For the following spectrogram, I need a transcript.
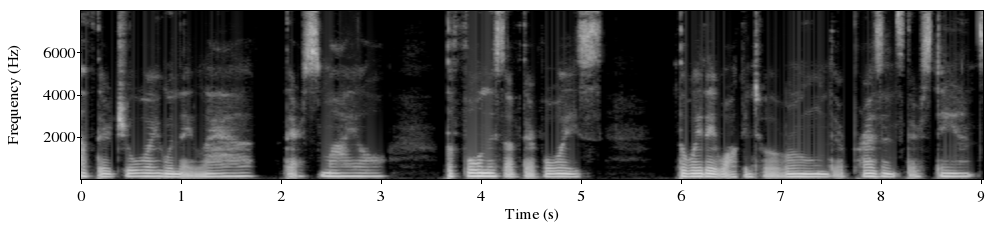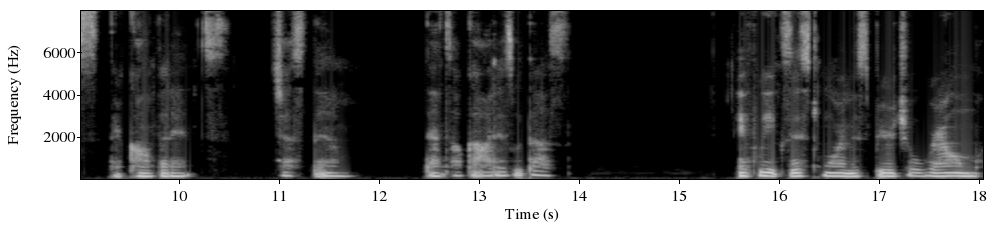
of their joy when they laugh, their smile, the fullness of their voice, the way they walk into a room, their presence, their stance, their confidence, just them. That's how God is with us. If we exist more in the spiritual realm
